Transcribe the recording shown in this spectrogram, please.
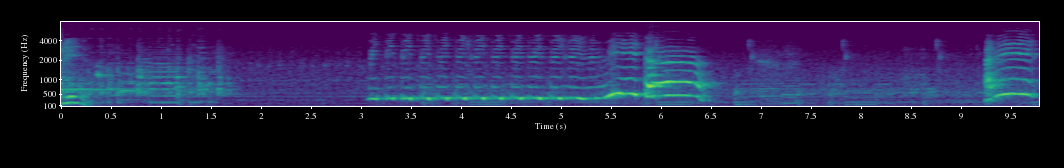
Ranger. Vite, vite, vite, vite, vite, vite, vite, vite, vite, vite, vite, ah Allez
